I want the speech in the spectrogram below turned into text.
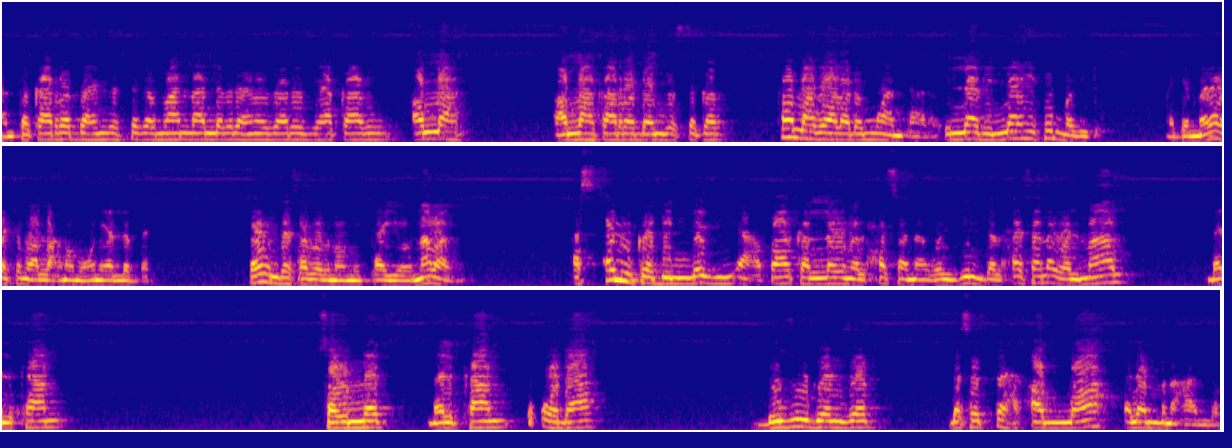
አንተ ካረዳኝ በስተቀር ማን አለ ብለህ ነው ዛሬ እዚህ አካባቢ አላህ አላህ ካረዳኝ በስተቀር ከአላህ በኋላ ደግሞ አንተ አለው ኢላ ቢላሂ ثم ቢክ መጀመሪያ መቼም አላህ ነው መሆን ያለበት ሰው እንደ ሰበብ ነው የሚታየውና ማለት ነው أسألك بالذي أعطاك اللون الحسن والجلد الحسن والمال ملكام ሰውነት መልካም ቆዳ ብዙ ገንዘብ ለሰጠህ አላህ እለምንሃለሁ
